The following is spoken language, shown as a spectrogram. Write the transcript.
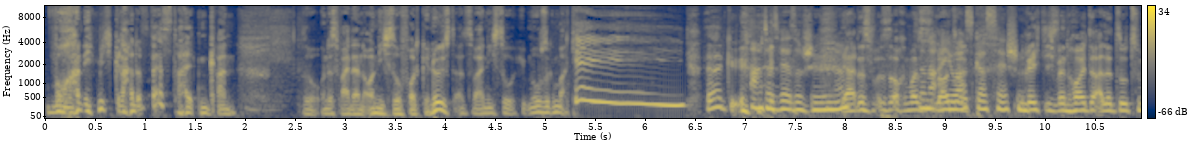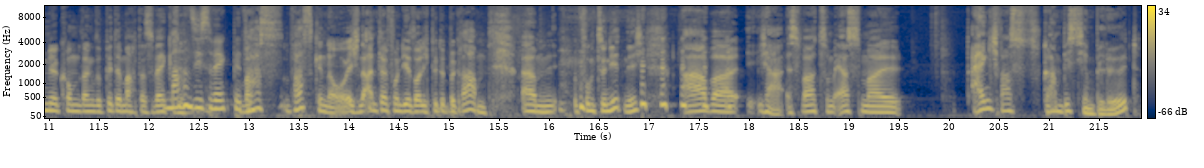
woran ich mich gerade festhalten kann. So, und es war dann auch nicht sofort gelöst. Also es war nicht so Hypnose gemacht. Yay! Ja, Ach, das wäre so schön, ne? Ja, das ist auch immer so eine Ayahuasca-Session. Richtig, wenn heute alle so zu mir kommen und sagen so, bitte mach das weg. Machen so, Sie es weg, bitte. Was, was genau? Welchen Anteil von dir soll ich bitte begraben? Ähm, funktioniert nicht. Aber ja, es war zum ersten Mal, eigentlich war es sogar ein bisschen blöd.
